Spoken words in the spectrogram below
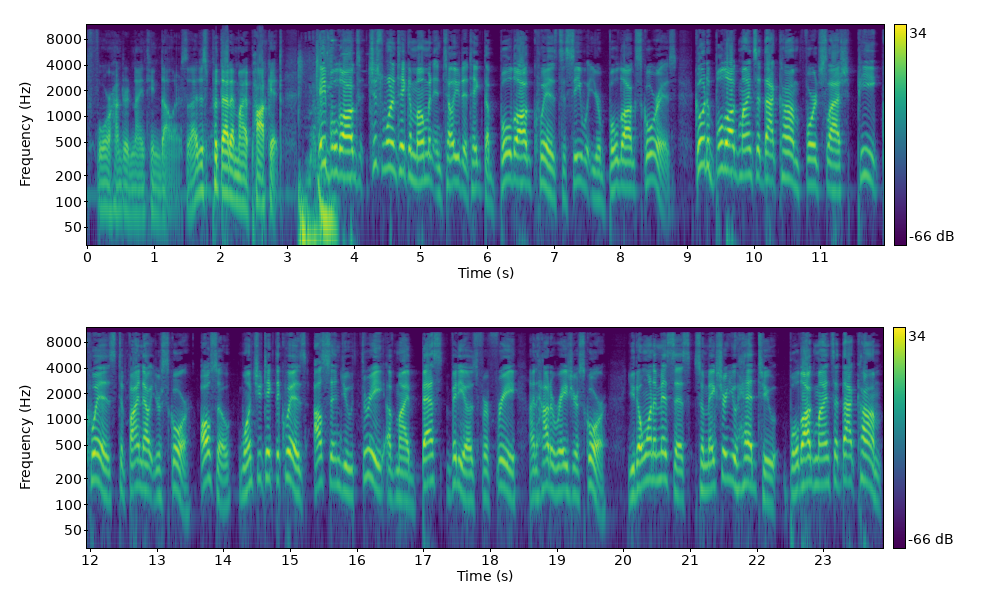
$419. So I just put that in my pocket. Hey Bulldogs, just want to take a moment and tell you to take the Bulldog quiz to see what your Bulldog score is. Go to bulldogmindset.com forward slash P quiz to find out your score. Also, once you take the quiz, I'll send you three of my best videos for free on how to raise your score. You don't want to miss this, so make sure you head to bulldogmindset.com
